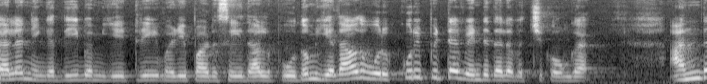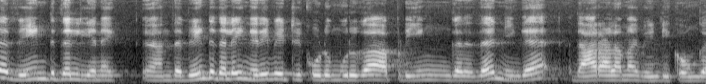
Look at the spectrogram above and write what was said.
வேளை நீங்கள் தீபம் ஏற்றி வழிபாடு செய்தால் போதும். ஏதாவது ஒரு குறிப்பிட்ட வேண்டுதலை வச்சுக்கோங்க. அந்த வேண்டுதல் எனக்கு அந்த வேண்டுதலை நிறைவேற்றி கொடு முருகா அப்படிங்கிறத நீங்கள் தாராளமாக வேண்டிக்கோங்க.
